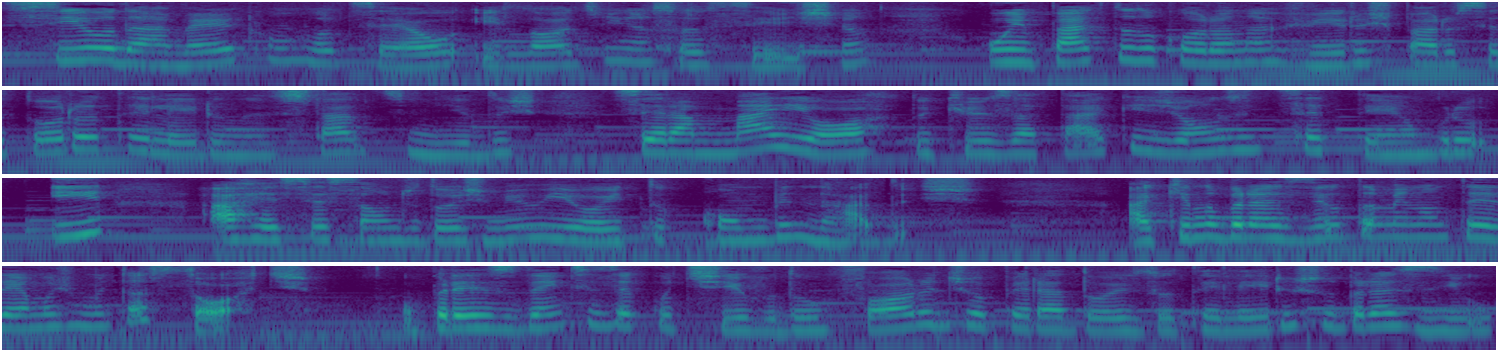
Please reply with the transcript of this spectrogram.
CEO da American Hotel e Lodging Association, o impacto do coronavírus para o setor hoteleiro nos Estados Unidos será maior do que os ataques de 11 de setembro e a recessão de 2008 combinados. Aqui no Brasil também não teremos muita sorte. O presidente executivo do Fórum de Operadores Hoteleiros do Brasil,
